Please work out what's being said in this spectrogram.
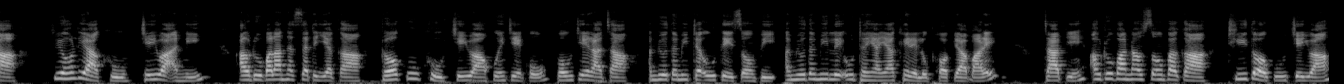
လျောလျာခုကျေးရွာအနီး အော်တိုဘာလ22ရက်ကဒေါ်ကူခုကျေးရွာဝင်းကျင်ကိုပုံကျဲတာကြောင့်အမျိုးသမီးတဦးသေဆုံးပြီးအမျိုးသမီးလေးဦးဒဏ်ရာရခဲ့တယ်လို့ဖော်ပြပါတယ်။ဒါပြင်အော်တိုဘာနောက်ဆုံးဘက်ကထီးတော်ကူကျေးရွာ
